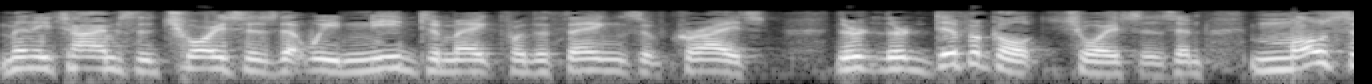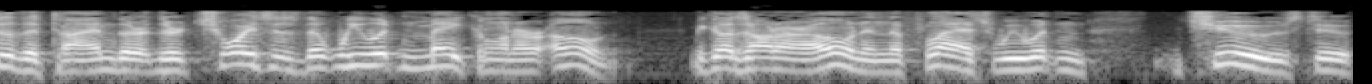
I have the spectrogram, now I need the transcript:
Many times the choices that we need to make for the things of Christ, they're, they're difficult choices, and most of the time they're, they're choices that we wouldn't make on our own. Because on our own in the flesh, we wouldn't choose to,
